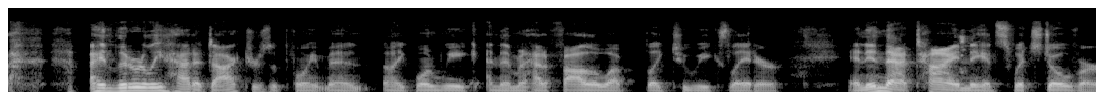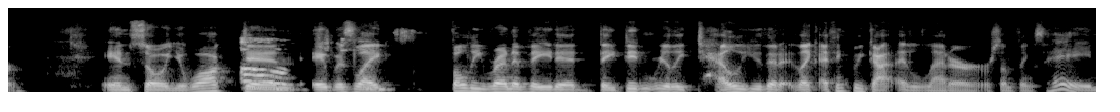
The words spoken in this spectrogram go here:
I literally had a doctor's appointment like one week, and then I had a follow up like two weeks later, and in that time they had switched over, and so you walked oh, in, it was like fully renovated. They didn't really tell you that. Like I think we got a letter or something. Say, hey,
